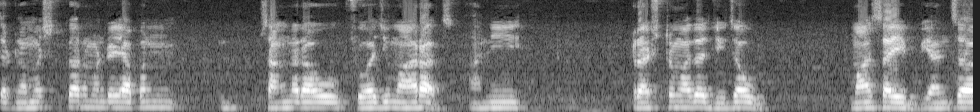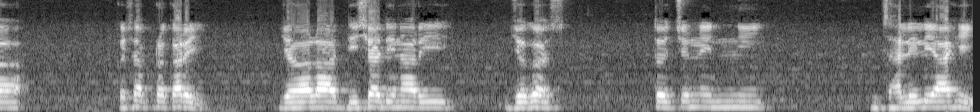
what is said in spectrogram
तर नमस्कार मंडळी आपण सांगणार आहोत शिवाजी महाराज आणि राष्ट्रमाता जिजाऊ मासाहेब यांचा कशा प्रकारे जगाला दिशा देणारी जगस तज्ज्ञांनी झालेली आहे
